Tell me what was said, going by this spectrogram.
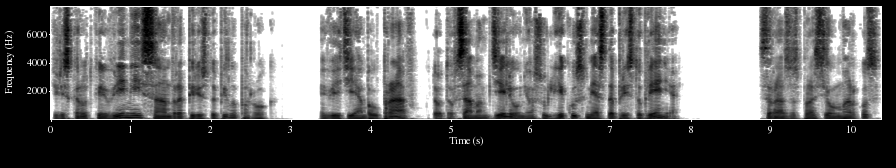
Через короткое время и Сандра переступила порог. «Ведь я был прав. Кто-то в самом деле унес улику с места преступления?» Сразу спросил Маркус.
